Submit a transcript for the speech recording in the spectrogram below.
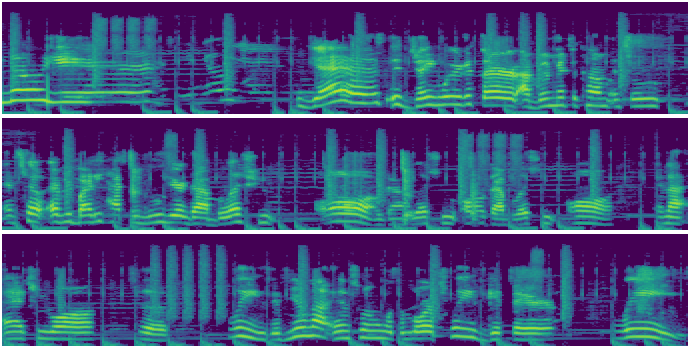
New Year! Yes, it's January the 3rd. I've been meant to come into and tell everybody Happy New Year. God bless you all. God bless you all. God bless you all. And I ask you all to please, if you're not in tune with the Lord, please get there. Please.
